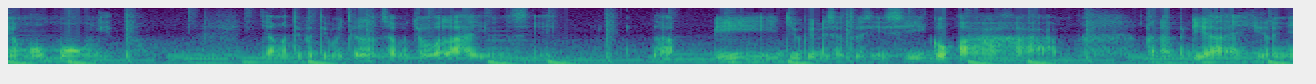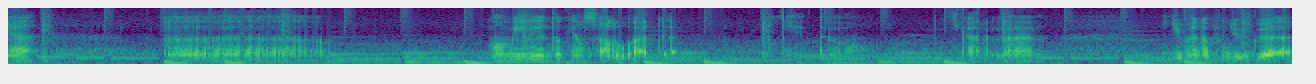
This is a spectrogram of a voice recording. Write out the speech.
yang ngomong gitu. Jangan tiba-tiba jalan sama cowok lain sih tapi juga di satu sisi gue paham kenapa dia akhirnya uh, memilih untuk yang selalu ada gitu. Karena gimana pun juga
